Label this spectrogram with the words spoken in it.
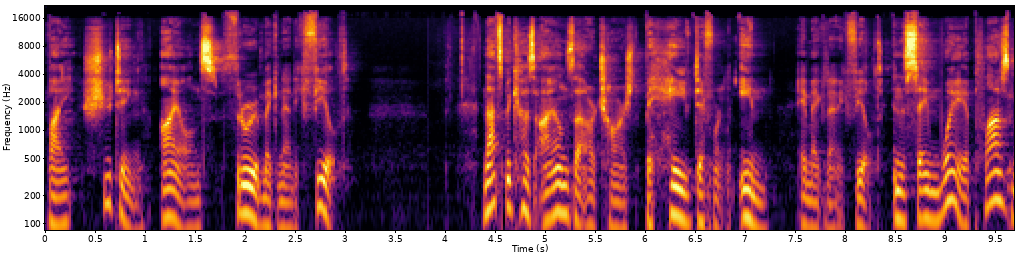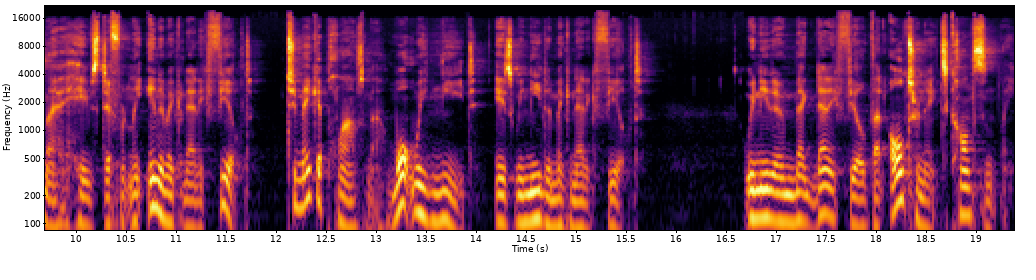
by shooting ions through a magnetic field. And that's because ions that are charged behave differently in a magnetic field. In the same way, a plasma behaves differently in a magnetic field. To make a plasma, what we need is we need a magnetic field. We need a magnetic field that alternates constantly.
